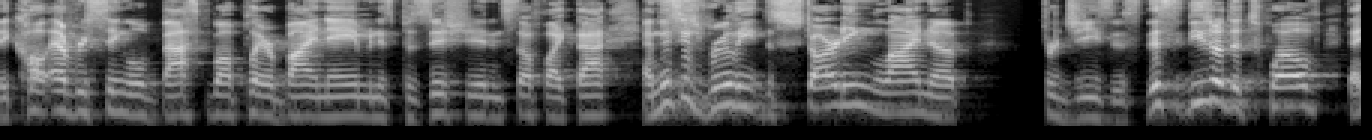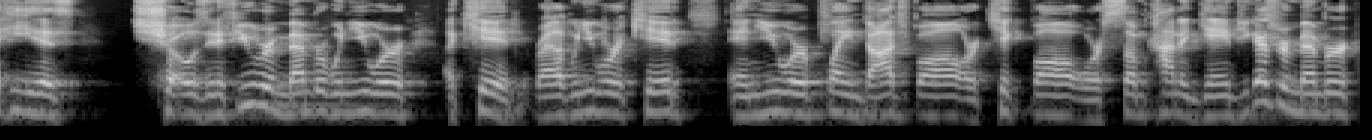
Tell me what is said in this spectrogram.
they call every single basketball player by name and his position and stuff like that. And this is really the starting lineup for Jesus. This these are the 12 that he has chosen. If you remember when you were a kid, right? Like when you were a kid and you were playing dodgeball or kickball or some kind of game. Do you guys remember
